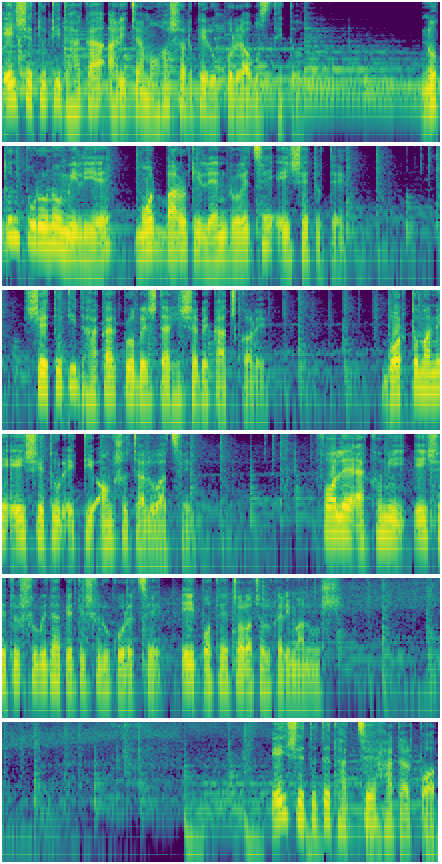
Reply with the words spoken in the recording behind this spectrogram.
এই সেতুটি ঢাকা আরিচা মহাসড়কের উপরে অবস্থিত। নতুন পুরনো মিলিয়ে মোট বারোটি লেন রয়েছে এই সেতুতে। সেতুটি ঢাকার প্রবেশদ্বার হিসেবে কাজ করে। বর্তমানে এই সেতুর একটি অংশ চালু আছে। ফলে এখনই এই সেতুর সুবিধা পেতে শুরু করেছে এই পথে চলাচলকারী মানুষ। এই সেতুতে থাকছে হাঁটার পথ।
